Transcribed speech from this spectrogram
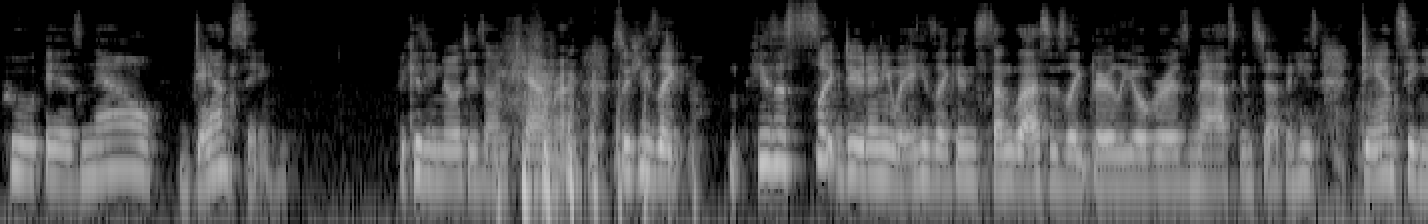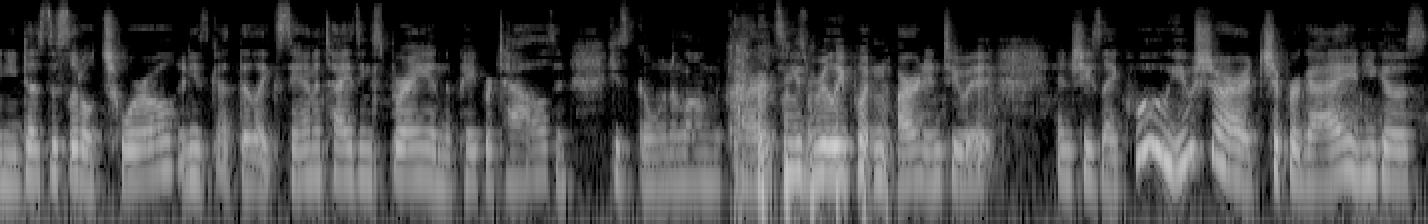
who is now dancing because he knows he's on camera. so he's like, he's a slick dude anyway. He's like in sunglasses, like barely over his mask and stuff. And he's dancing and he does this little twirl and he's got the like sanitizing spray and the paper towels and he's going along the carts and he's really putting art into it. And she's like, Whoo, you sure are a chipper guy. And he goes,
